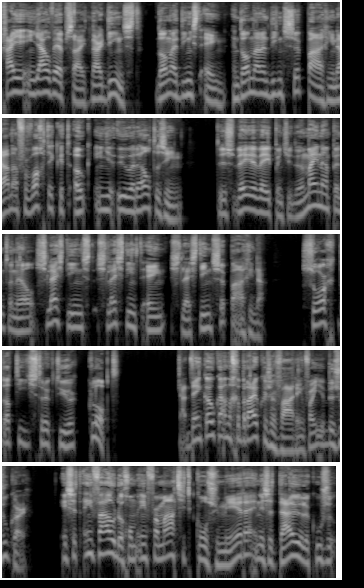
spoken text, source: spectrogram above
Ga je in jouw website naar dienst, dan naar dienst 1 en dan naar een dienst subpagina, dan verwacht ik het ook in je URL te zien. Dus www.domeinnaam.nl slash dienst slash dienst 1 slash dienst subpagina. Zorg dat die structuur klopt. Ja, denk ook aan de gebruikerservaring van je bezoeker. Is het eenvoudig om informatie te consumeren en is het duidelijk hoe ze,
